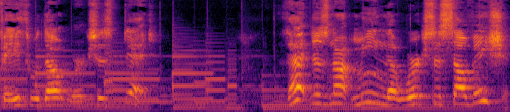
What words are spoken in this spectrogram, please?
faith without works is dead. That does not mean that works is salvation.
